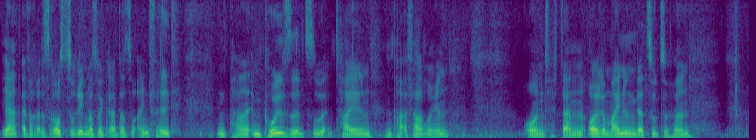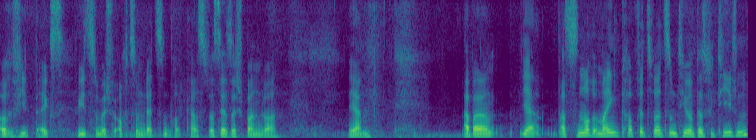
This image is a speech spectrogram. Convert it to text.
ja, einfach alles rauszureden, was mir gerade da so einfällt, ein paar Impulse zu teilen, ein paar Erfahrungen und dann eure Meinungen dazu zu hören, eure Feedbacks, wie zum Beispiel auch zum letzten Podcast, was sehr, sehr spannend war. Ja. Aber ja, was noch in meinem Kopf jetzt war zum Thema Perspektiven,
